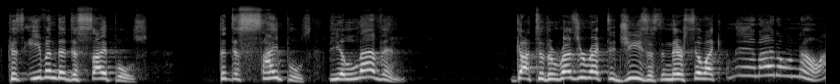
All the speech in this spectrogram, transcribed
Because even the disciples, the disciples, the 11, got to the resurrected Jesus and they're still like, man, I don't know. Ah,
